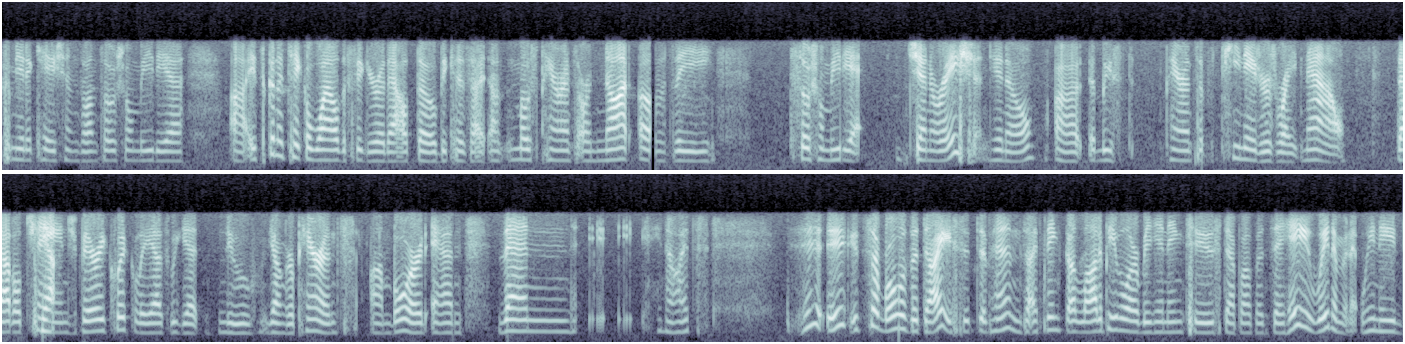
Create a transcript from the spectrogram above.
communications on social media. Uh, it's going to take a while to figure it out, though, because I, uh, most parents are not of the social media generation. You know, uh, at least parents of teenagers right now. That'll change yeah. very quickly as we get new younger parents on board, and then you know it's it, it, it's a roll of the dice. It depends. I think a lot of people are beginning to step up and say, "Hey, wait a minute, we need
